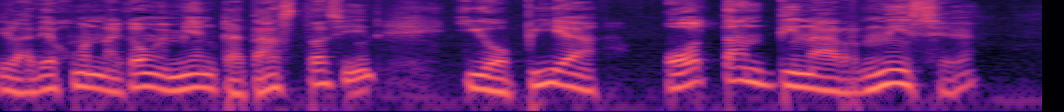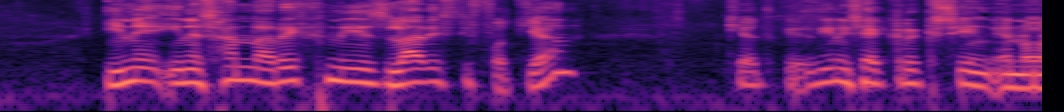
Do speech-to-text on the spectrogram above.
Δηλαδή, έχουμε να κάνουμε μια κατάσταση η οποία όταν την αρνείσαι είναι, είναι σαν να ρίχνεις λάδι στη φωτιά και δίνεις έκρηξη ενώ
